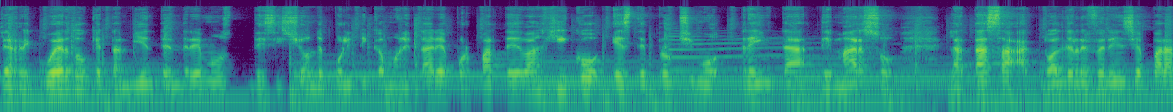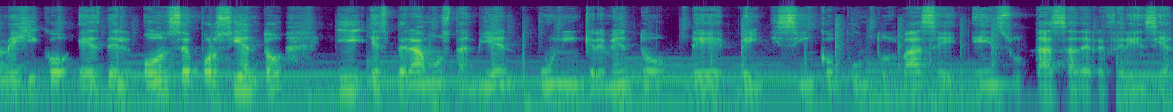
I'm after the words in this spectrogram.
Les recuerdo que también tendremos decisión de política monetaria por parte de Banjico este próximo 30 de marzo. La tasa actual de referencia para México es del 11% y esperamos también un incremento de 25 puntos base en su tasa de referencia.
